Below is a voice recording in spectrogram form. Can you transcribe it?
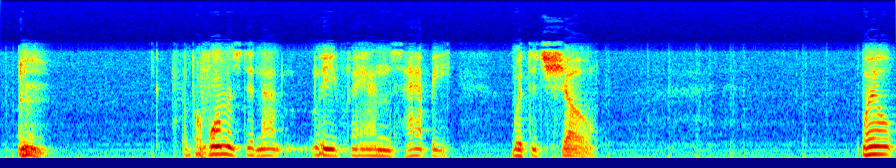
the performance did not leave fans happy with its show. Well,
